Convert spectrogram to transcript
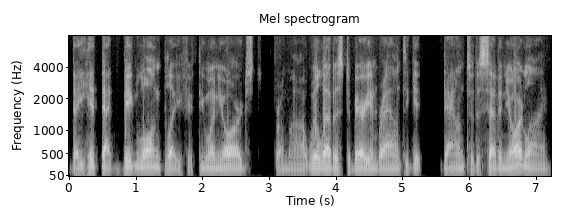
they hit that big long play, 51 yards from Will Levis to Barion Brown to get down to the seven yard line.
